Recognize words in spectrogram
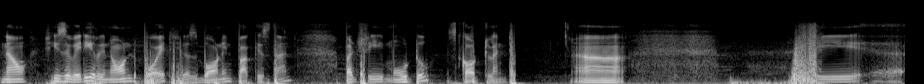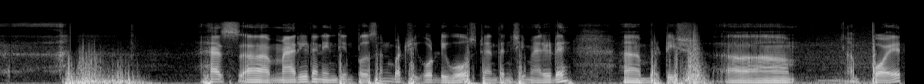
Now she is a very renowned poet. She was born in pakistan but she moved to scotland. Uh, she uh, has uh, married an Indian person, but she got divorced and then she married a uh, British uh, poet.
